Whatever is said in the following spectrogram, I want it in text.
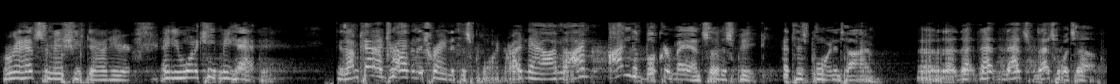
We're gonna have some issues down here. And you wanna keep me happy. Because I'm kind of driving the train at this point. Right now, I'm, I'm, I'm the Booker man, so to speak, at this point in time. Uh, that, that, that, that's, that's what's up.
